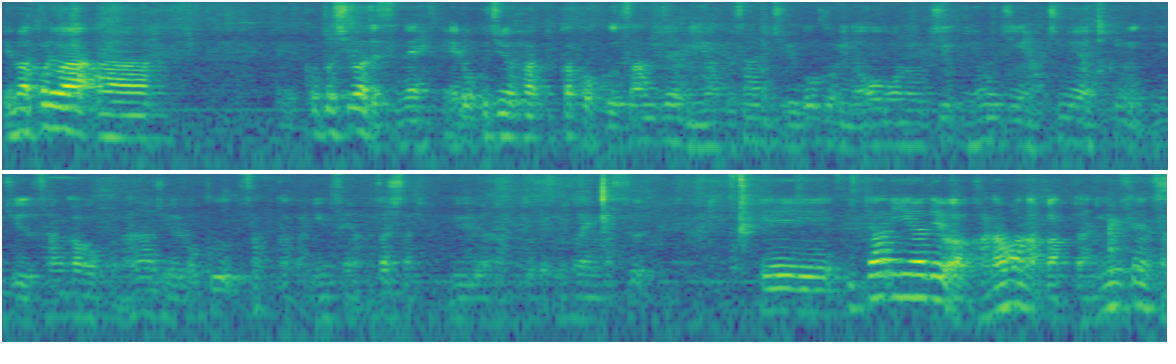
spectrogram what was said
えまあ、これはあ今年はですね68カ国3235組の応募のうち日本人8名を含む23カ国76作家が入選を果たしたというようなことでございます。えー、イタリアではかなわなかった入選作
